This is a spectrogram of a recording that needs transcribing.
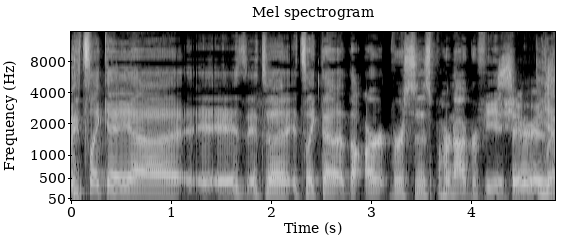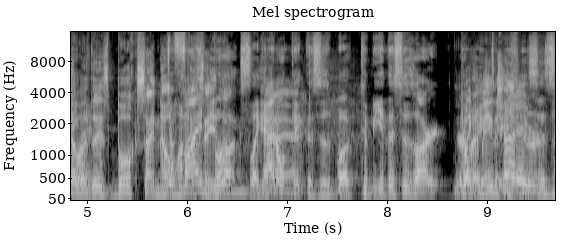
it's like a, uh, it's, it's a, it's like the the art versus pornography issue. Seriously. Yeah, well, there's books. I know when I Define say books. them. Like I don't yeah. think this is a book. To me, this is art. Or Like, like, you this try is-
